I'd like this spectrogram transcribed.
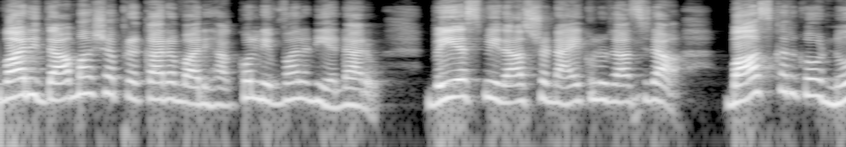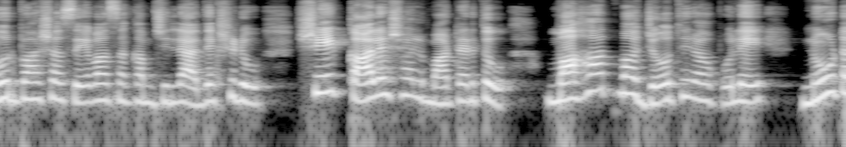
వారి దామాషా ప్రకారం వారి హక్కుల్ని ఇవ్వాలని అన్నారు. బీఎస్పీ రాష్ట్ర నాయకులు రాసిన భాస్కర్ గౌడ్ నూర్ భాషా సేవా సంఘం జిల్లా అధ్యక్షుడు షేక్ కాళేశాలు మాట్లాడుతూ మహాత్మా జ్యోతిరావు పులే నూట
